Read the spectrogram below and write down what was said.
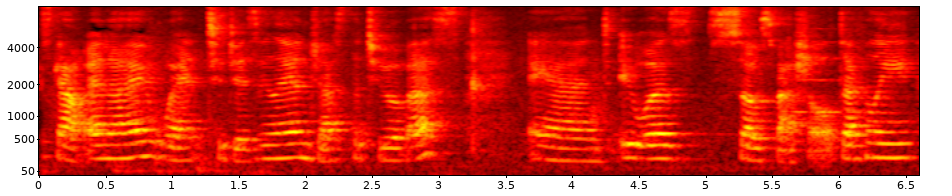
Scout and I went to Disneyland, just the two of us, and it was so special. Definitely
